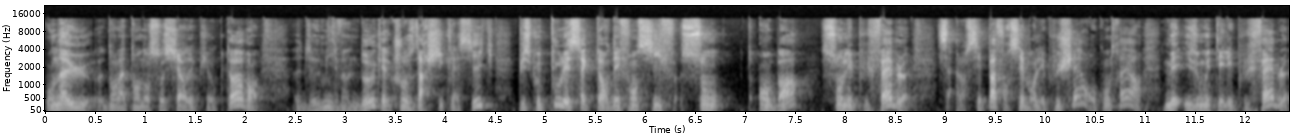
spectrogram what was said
on a eu dans la tendance haussière depuis octobre 2022 quelque chose d'archi classique, puisque tous les secteurs défensifs sont en bas, sont les plus faibles. Alors c'est pas forcément les plus chers, au contraire, mais ils ont été les plus faibles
